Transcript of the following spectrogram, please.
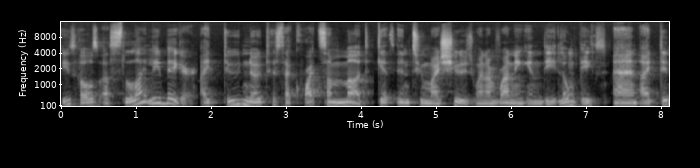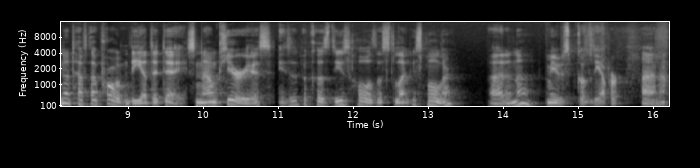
These holes are slightly bigger. I do notice that quite some mud gets into my shoes when I'm running in the Lone Peaks and I did not have that problem the other day. So now I'm curious, is it because these holes are slightly smaller I don't know. Maybe it's because of the upper. I don't know.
